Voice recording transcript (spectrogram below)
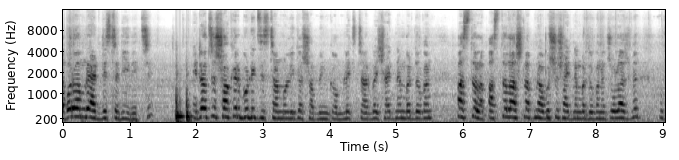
আবারও আমরা অ্যাড্রেসটা দিয়ে দিচ্ছি। এটা হচ্ছে শখের boutiques star Mallika shopping complex চার বাই ষাট নাম্বার দোকান, পাঁচতলা। পাঁচতলা আসলে আপনি অবশ্যই ষাট নাম্বার দোকানে চলে আসবেন। খুব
